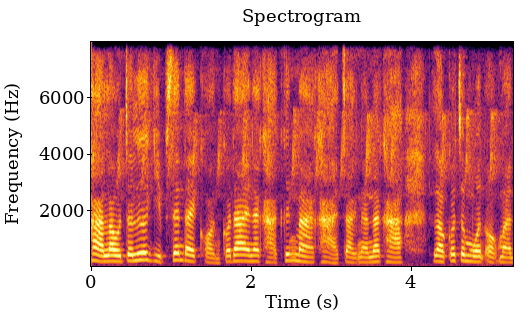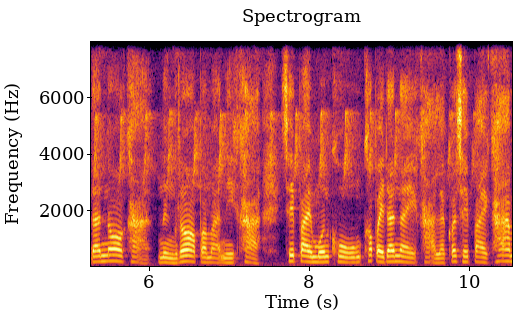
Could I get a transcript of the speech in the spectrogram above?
ค่ะ เราจะเลือกหยิบเส้นใดก่อนก็ได้นะคะ ขึ้นมาค่ะ จากนั้นนะคะ เราก็จะม้วนออกมาด้านนอกค่ะหนึ่งรอบประมาณนี้ค่ะ ใช้ปลายม้วนโค้งเข้าไปด้านในค่ะ แล้วก็ใช้ปลายข้าม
